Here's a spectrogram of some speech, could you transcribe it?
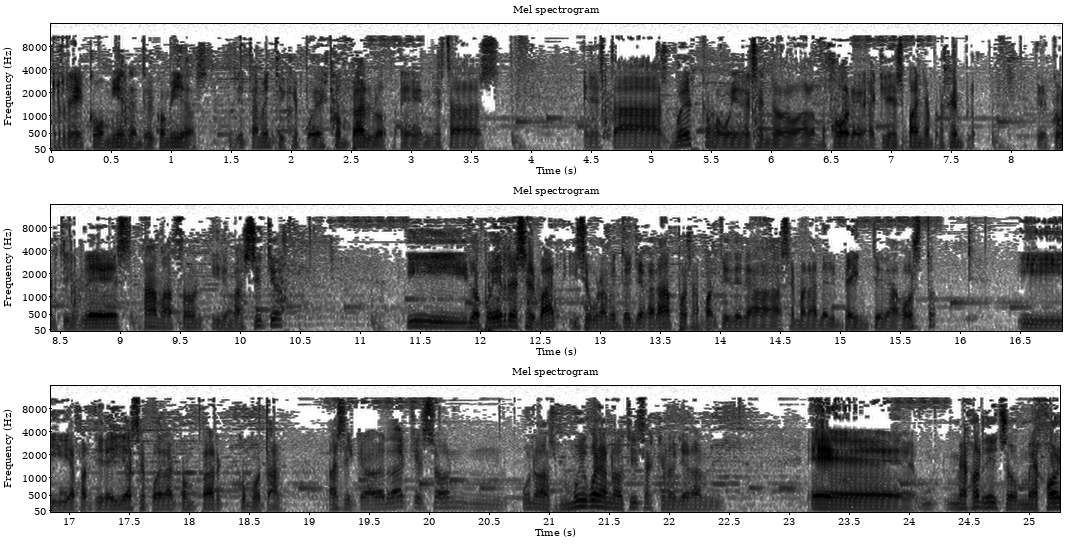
recomienda, entre comillas, directamente que puedes comprarlo en estas en estas webs, como viene siendo a lo mejor aquí en España, por ejemplo, el corte inglés, Amazon y demás sitios. Y lo podéis reservar y seguramente llegará pues a partir de la semana del 20 de agosto y a partir de ahí ya se podrá comprar como tal. Así que la verdad que son unas muy buenas noticias que nos llegan eh, mejor dicho, mejor,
